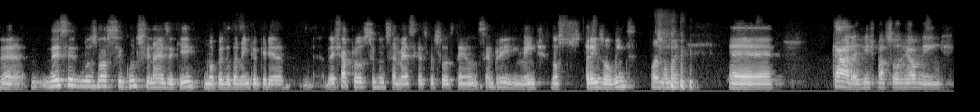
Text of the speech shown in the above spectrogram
É, nesse, nos nossos segundos finais aqui, uma coisa também que eu queria deixar para o segundo semestre que as pessoas tenham sempre em mente, nossos três ouvintes. Oi, mamãe. é, cara, a gente passou realmente,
